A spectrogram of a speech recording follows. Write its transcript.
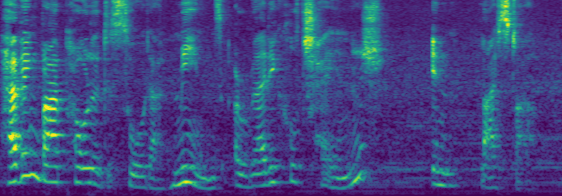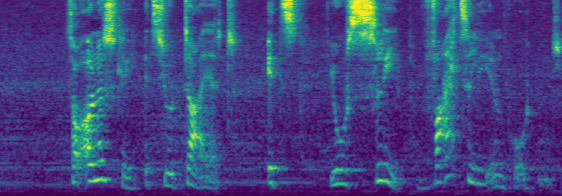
Having bipolar disorder means a radical change in lifestyle. So honestly, it's your diet, it's your sleep, vitally important.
